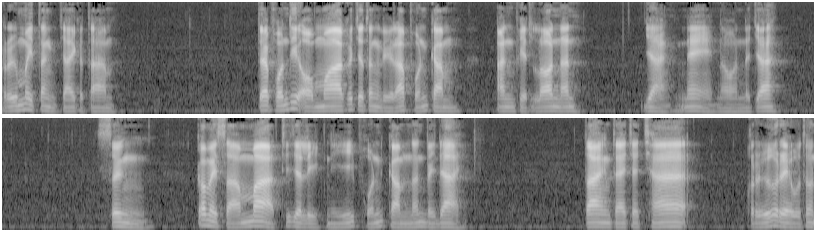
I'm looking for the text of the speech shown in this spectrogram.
หรือไม่ตั้งใจก็ตาม แต่ผลที่ออกมาก็จะต้องได้รับผลกรรมอันเผ็ดร้อนนั้น อย่างแน่นอนนะจ๊ะ ซึ่งก็ไม่สามารถที่จะหลีกหนีผลกรรมนั้นไปได้ ต่างแต่จะช้าหรือเร็วเท่า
